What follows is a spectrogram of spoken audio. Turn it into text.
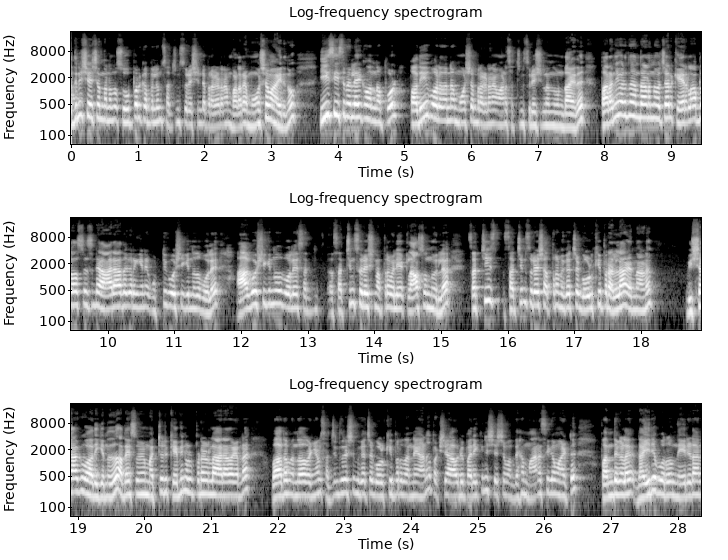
അതിനുശേഷം നടന്ന സൂപ്പർ കപ്പിലും സച്ചിൻ സുരേഷിന്റെ പ്രകടനം വളരെ മോശമായിരുന്നു. ഈ സീസണിലേക്ക് വന്നപ്പോൾ പതിവ് പോലെ തന്നെ മോശം പ്രകടനമാണ് സച്ചിൻ സുരേഷിൽ നിന്നും ഉണ്ടായത്. പറഞ്ഞു വരുന്നത് എന്താണെന്ന് വെച്ചാൽ കേരള ബ്ലാസ്റ്റേഴ്സിന്റെ ആരാധകർ ഇങ്ങനെ കുട്ടിഘോഷിക്കുന്നത് പോലെ ആഘോഷിക്കുന്നത് പോലെ സച്ചിൻ- സച്ചിൻ സുരേഷിന് അത്ര വലിയ ക്ലാസ് ഒന്നുമില്ല. സച്ചി സച്ചിൻ സുരേഷ് അത്ര മികച്ച ഗോൾ കീപ്പർ അല്ല എന്നാണ് വിശാഖ് വാദിക്കുന്നത്. അതേസമയം മറ്റൊരു കെവിൻ ഉൾപ്പെടെയുള്ള ആരാധകരുടെ വാദം എന്താ പറഞ്ഞാൽ സച്ചിൻ സുരേഷ് മികച്ച ഗോൾ കീപ്പർ തന്നെയാണ്. പക്ഷേ ആ ഒരു പരിക്കിന് ശേഷം അദ്ദേഹം മാനസികമായിട്ട് പന്തുകളെ ധൈര്യപൂർവം നേരിടാൻ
